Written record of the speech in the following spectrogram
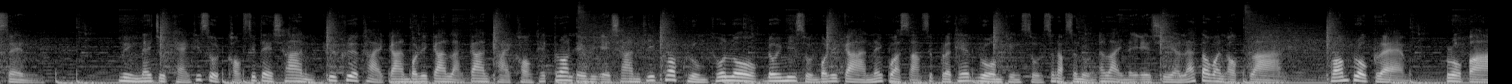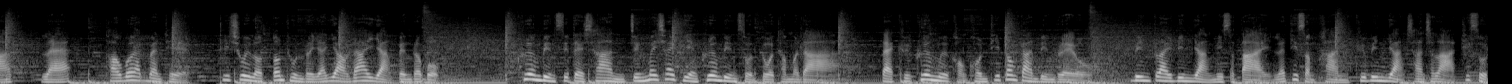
10-15%หนึ่งในจุดแข็งที่สุดของ Citation คือเครือข่ายการบริการหลังการขายของ Tectron Aviation ที่ครอบคลุมทั่วโลก โดยมีศูนย์บริการในกว่า 30 ประเทศรวมถึงศูนย์สนับสนุนอะไหล่ในเอเชียและตะวันออกกลาง พร้อมโปรแกรม ProPart และ Power Advantage ที่ช่วยลดต้นทุนระยะยาวได้อย่างเป็นระบบ เครื่องบิน Citation จึงไม่ใช่เพียงเครื่องบินส่วนตัวธรรมดา แต่คือเครื่องมือของคนที่ต้องการบินเร็ว บินไกลบินอย่างมีสไตล์และที่สำคัญคือบินอย่างชาญฉลาดที่สุด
